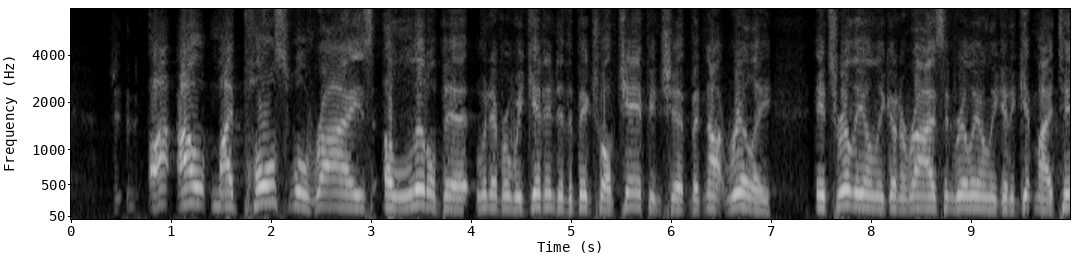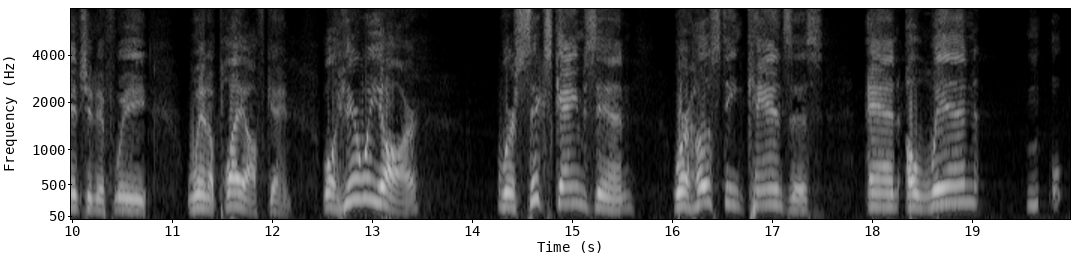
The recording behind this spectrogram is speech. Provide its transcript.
I, I'll, my pulse will rise a little bit whenever we get into the Big 12 championship, but not really. It's really only going to rise and really only going to get my attention if we win a playoff game. Well, here we are. We're six games in. We're hosting Kansas, and a win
